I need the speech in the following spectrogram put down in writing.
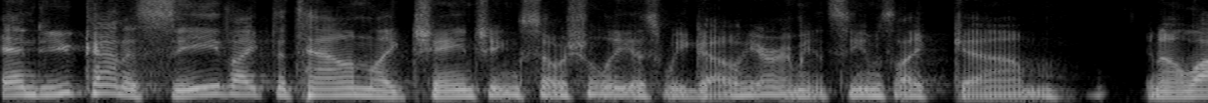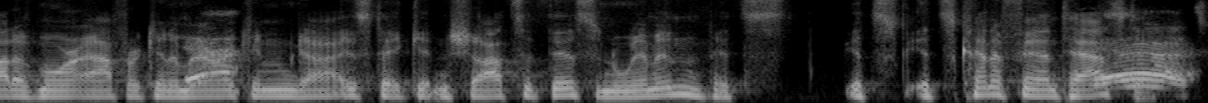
and do you kind of see like the town like changing socially as we go here? I mean, it seems like um, you know a lot of more African American yeah. guys take getting shots at this, and women. It's it's it's kind of fantastic. Yeah, it's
